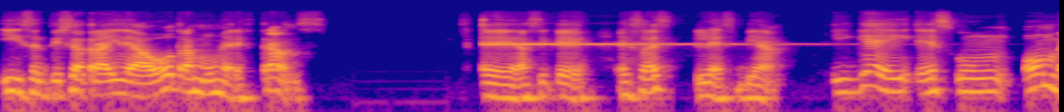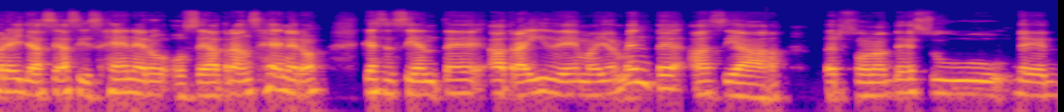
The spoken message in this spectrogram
y sentirse atraída a otras mujeres trans. Eh, así que eso es lesbiana. Y gay es un hombre, ya sea cisgénero o sea transgénero, que se siente atraído mayormente hacia personas de su, de,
